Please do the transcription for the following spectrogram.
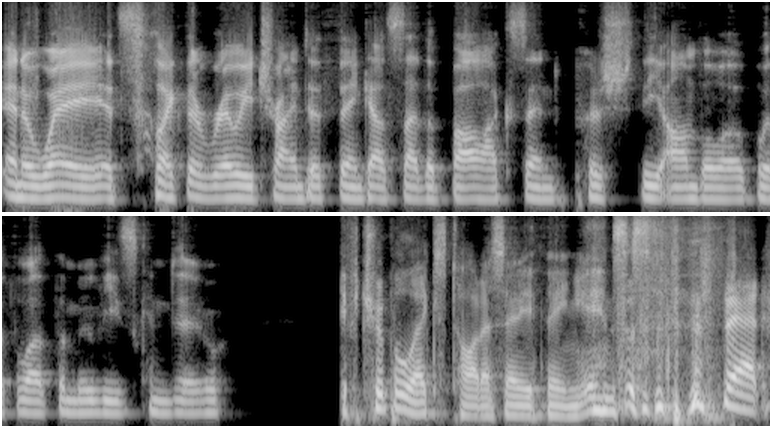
in a way, it's like they're really trying to think outside the box and push the envelope with what the movies can do. If Triple X taught us anything, it's that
